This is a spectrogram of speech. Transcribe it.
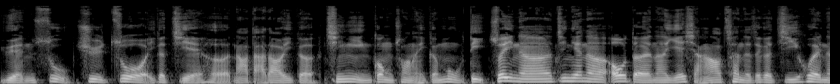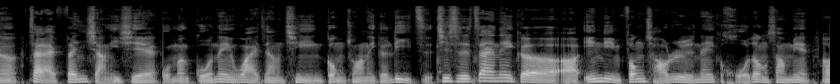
元素去做一个结合，然后达到一个轻盈共创的一个目的。所以呢，今天呢，欧德呢也也想要趁着这个机会呢，再来分享一些我们国内外这样轻盈共创的一个例子。其实，在那个呃引领风潮日那个活动上面，呃，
